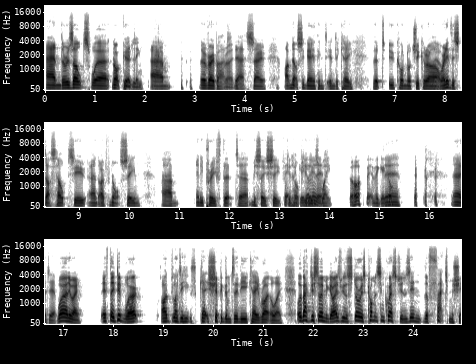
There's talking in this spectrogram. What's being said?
and the results were not good. Um, they were very bad. Right. Yeah. So I've not seen anything to indicate that Ukon no Chikara or any of this stuff helps you, and I've not seen um, any proof that uh, miso soup Bit can of a help you lose weight. Oh, bit of a giggle. Yeah. oh dear. Well, anyway, if they did work. I'd bloody get shipping them to the UK right away. We're back just a moment, guys, with the stories, comments, and questions in the fax machine.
